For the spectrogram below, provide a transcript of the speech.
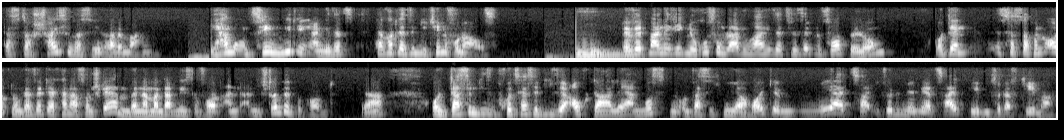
das ist doch scheiße, was wir hier gerade machen. Wir haben um 10 Meeting angesetzt, Herrgott, da sind die Telefone aus. Mhm. Dann wird meinetwegen eine Rufumladung reingesetzt, wir sind in Fortbildung und dann ist das doch in Ordnung. Da wird ja keiner von sterben, wenn der Mandant nicht sofort an, an die Strippe bekommt. Ja? Und das sind diese Prozesse, die wir auch da lernen mussten. Und was ich mir heute mehr Zeit, ich würde mir mehr Zeit geben für das Thema.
